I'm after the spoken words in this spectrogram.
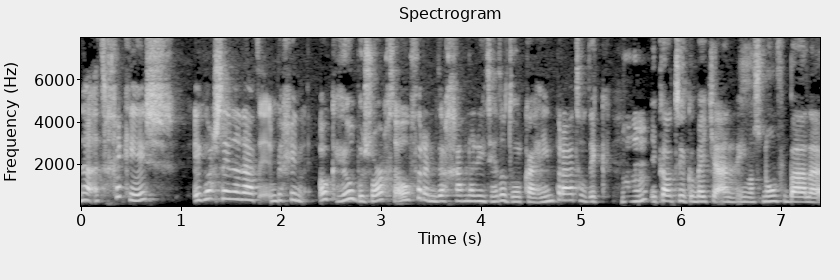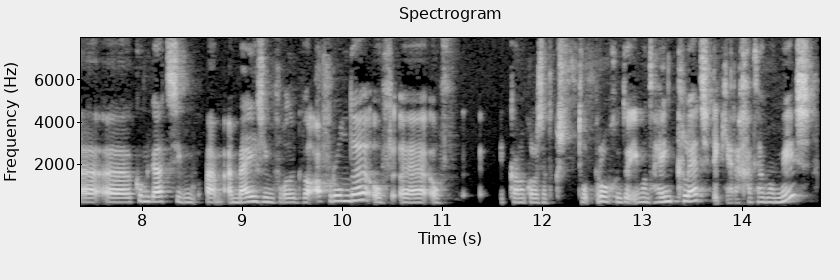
Nou, het gekke is, ik was er inderdaad in het begin ook heel bezorgd over. En daar gaan we nou niet heel door elkaar heen praten. Want ik, mm -hmm. ik kan natuurlijk een beetje aan iemands non-verbale communicatie aan, aan, mij zien. Bijvoorbeeld, ik wil afronden. Of, of ik kan ook wel eens dat ik per door iemand heen klets. Ik denk, ja, dat gaat helemaal mis.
